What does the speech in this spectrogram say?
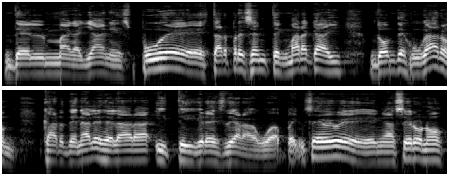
del Magallanes. Pude estar presente en Maracay, donde jugaron Cardenales de Lara y Tigres de Aragua. Pensé en hacer o no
